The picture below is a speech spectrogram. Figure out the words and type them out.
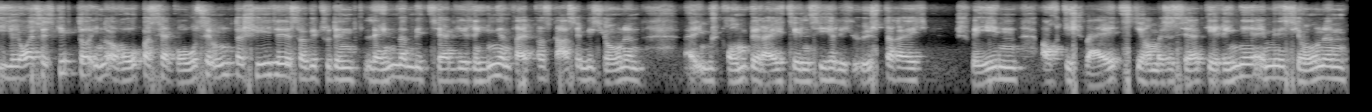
Ja, also es gibt da in Europa sehr große Unterschiede, sage ich, zu den Ländern mit sehr geringen Treibhausgasemissionen. Äh, Im Strombereich zählen sicherlich Österreich, Schweden, auch die Schweiz, die haben also sehr geringe Emissionen.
